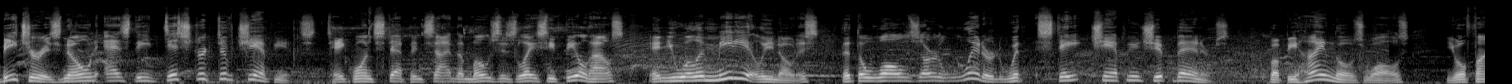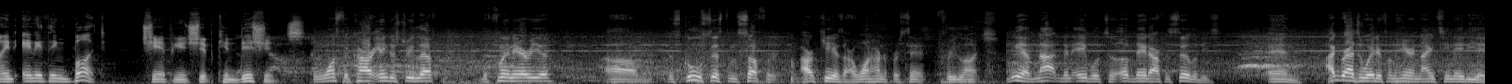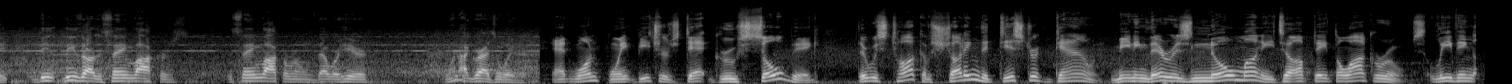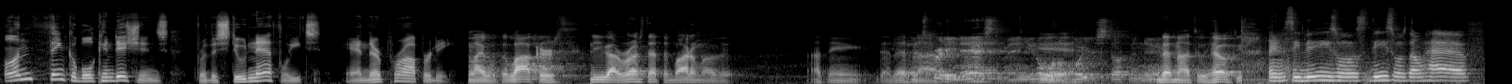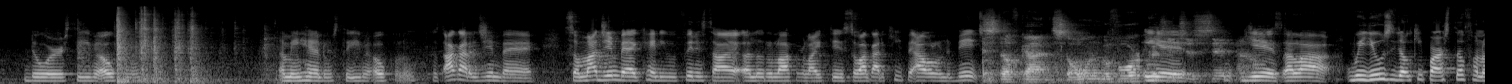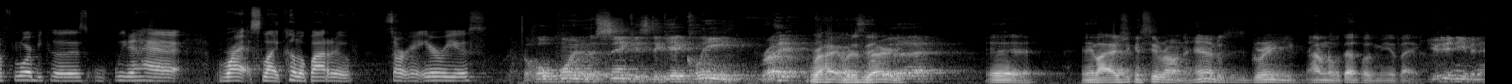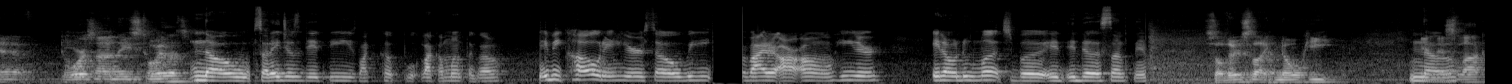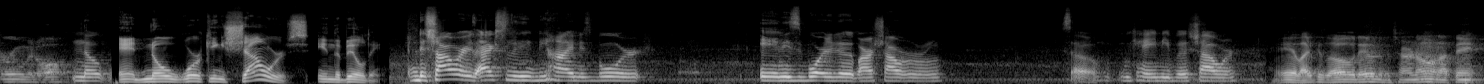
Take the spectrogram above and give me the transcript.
Beecher is known as the District of Champions. Take one step inside the Moses Lacey Fieldhouse, and you will immediately notice that the walls are littered with state championship banners. But behind those walls, you'll find anything but championship conditions. Once the car industry left the Flint area, um, the school system suffered. Our kids are 100% free lunch. We have not been able to update our facilities. And I graduated from here in 1988. These, these are the same lockers, the same locker rooms that were here when I graduated. At one point, Beecher's debt grew so big, there was talk of shutting the district down, meaning there is no money to update the locker rooms, leaving unthinkable conditions for the student athletes and their property. Like with the lockers, you got rust at the bottom of it. I think that, that's, yeah, that's not pretty nasty, man. You don't yeah, want to put your stuff in there. That's not too healthy. And see, these ones, these ones don't have doors to even open them. I mean, handles to even open them. Cause I got a gym bag, so my gym bag can't even fit inside a little locker like this. So I got to keep it out on the bench. Stuff gotten stolen before? Yes, yes, a lot. We usually don't keep our stuff on the floor because we didn't have rats like come up out of certain areas. The whole point of the sink is to get clean, right? Right, but it's dirty. Yeah. And like as you can see around the handles, it's green. I don't know what that's supposed to mean. It's like you didn't even have doors on these toilets. No, so they just did these like a couple, like a month ago. It be cold in here, so we provided our own heater. It don't do much, but it, it does something. So there's like no heat no. in this locker room at all? Nope. And no working showers in the building. The shower is actually behind this board and it's boarded up our shower room. So we can't even shower. Yeah, like it's old, they don't even turn on, I think.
